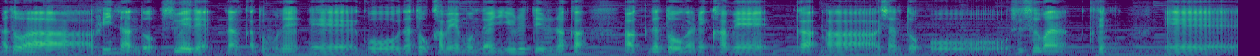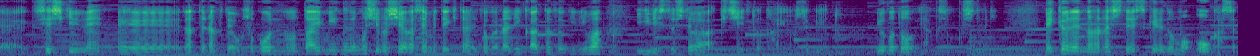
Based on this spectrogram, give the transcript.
あとは、フィンランド、スウェーデンなんかともね、えーこう、NATO 加盟問題に揺れている中、あ NATO がね、加盟が、あちゃんと進まなくても、えー正式にね、えーなってなくても、そこのタイミングでもしロシアが攻めてきたりとか何かあった時には、イギリスとしてはきちんと対応するよということを約束したり、え去年の話ですけれども、オーカス、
